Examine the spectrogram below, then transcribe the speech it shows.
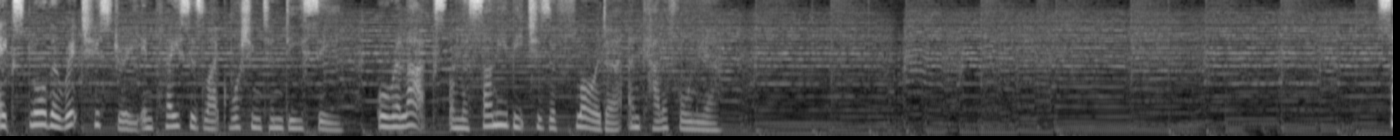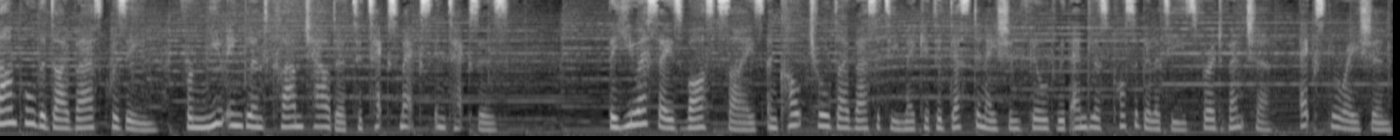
Explore the rich history in places like Washington, D.C., or relax on the sunny beaches of Florida and California. Sample the diverse cuisine, from New England clam chowder to Tex-Mex in Texas. The USA's vast size and cultural diversity make it a destination filled with endless possibilities for adventure, exploration,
